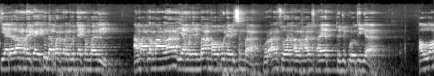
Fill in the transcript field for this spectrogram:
tiadalah mereka itu dapat merebutnya kembali. Amat lemahlah yang menyembah maupun yang disembah. Quran surat Al-Hajj ayat 73. Allah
